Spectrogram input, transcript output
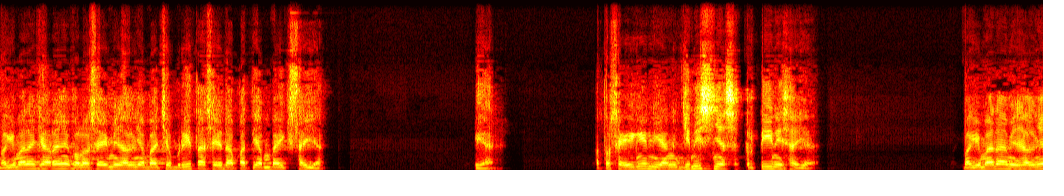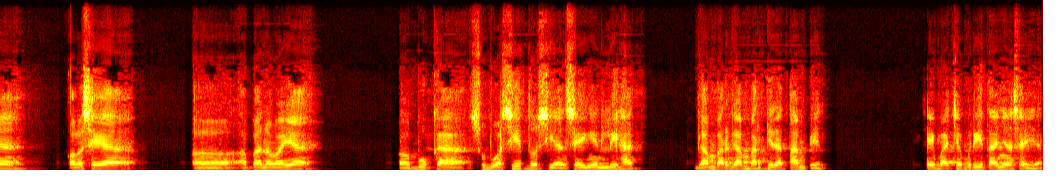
Bagaimana caranya kalau saya misalnya baca berita, saya dapat yang baik saya. Iya. Atau saya ingin yang jenisnya seperti ini saja. Bagaimana misalnya kalau saya uh, apa namanya uh, buka sebuah situs yang saya ingin lihat gambar-gambar tidak tampil saya baca beritanya saya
